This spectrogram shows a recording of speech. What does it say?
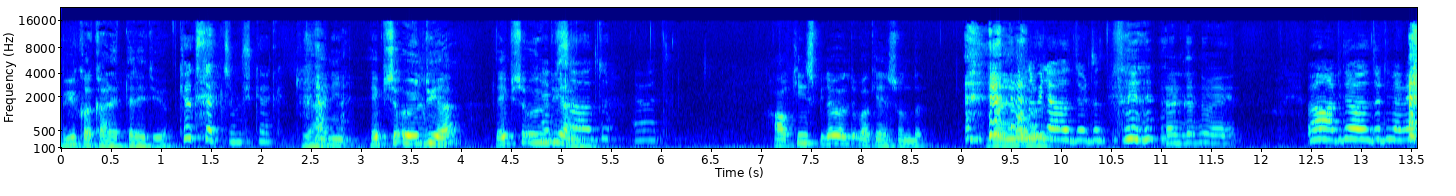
büyük hakaretler ediyor. Kök söktürmüş kök. Yani hepsi öldü ya. Hepsi öldü Hepsi yani. öldü. Evet. Hawkins bile öldü bak en sonunda. Onu bile öldürdün. Öldürdüm evet. Aa bir de öldürdüm evet.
